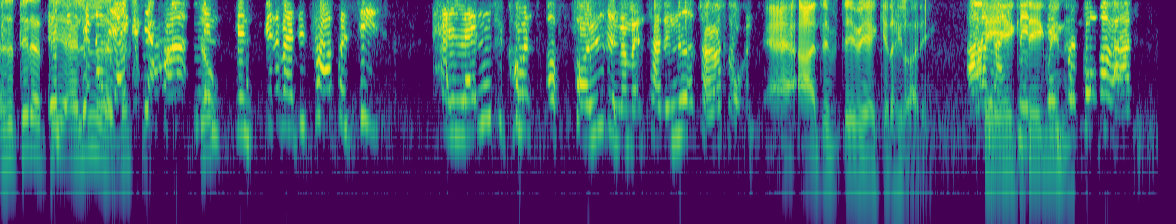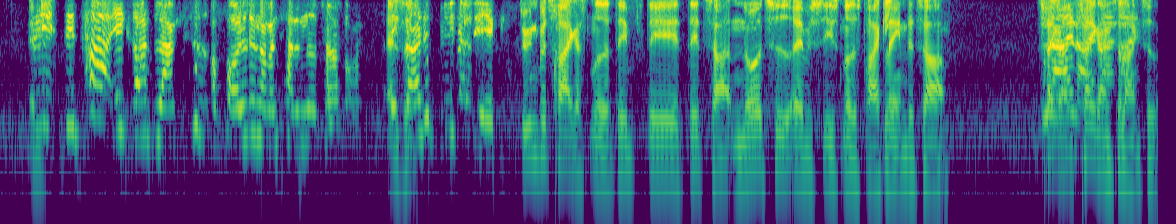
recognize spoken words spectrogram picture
Altså, det der, det er det lyden af et jeg menneske. jeg har. Men, men ved du hvad, det tager præcis halvanden sekund at folde det, når man tager det ned af tørrestolen. Ja, ej, det, det vil jeg give dig helt ret i. Ah, Det er nej, ikke, men, det er ikke men min... Det, det tager ikke ret lang tid at folde det, når man tager det ned af tørrestolen. Altså- Altså, det gør det virkelig ikke. Dynbetræk og sådan noget, det, det, det tager noget tid, og jeg vil sige sådan noget stræklæn, det tager tre, Nej, gange, nej, tre gange nej, så lang tid.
